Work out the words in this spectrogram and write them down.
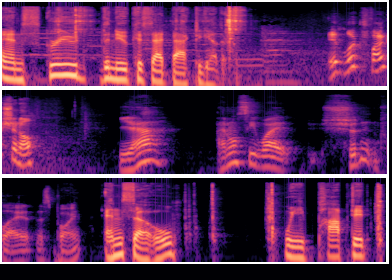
And screwed the new cassette back together. It looks functional. Yeah. I don't see why it shouldn't play at this point. And so we popped it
